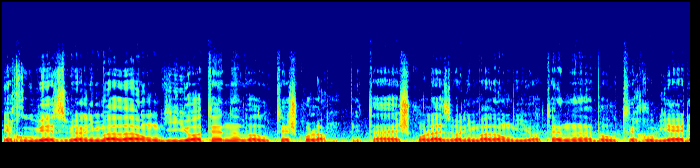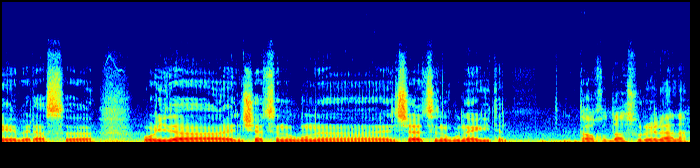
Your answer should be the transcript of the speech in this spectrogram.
errukbia ez balin bada ongi joaten badute eskola eta eskola ez balin bada ongi joaten badute errukbia ere beraz hori da entxeatzen dugun, uh, duguna egiten. Eta hor da zure lana?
